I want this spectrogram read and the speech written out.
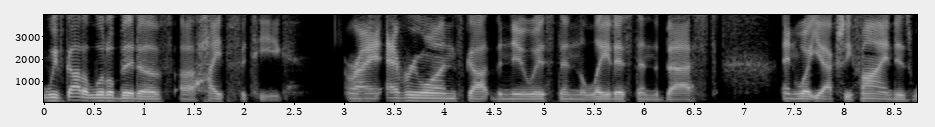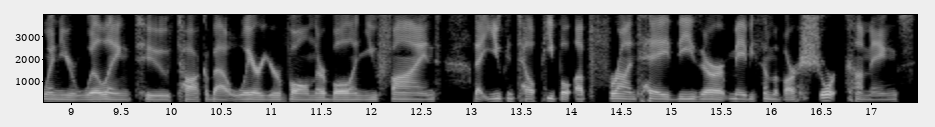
we've got a little bit of uh, hype fatigue right? Everyone's got the newest and the latest and the best. And what you actually find is when you're willing to talk about where you're vulnerable and you find that you can tell people up front, hey, these are maybe some of our shortcomings,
